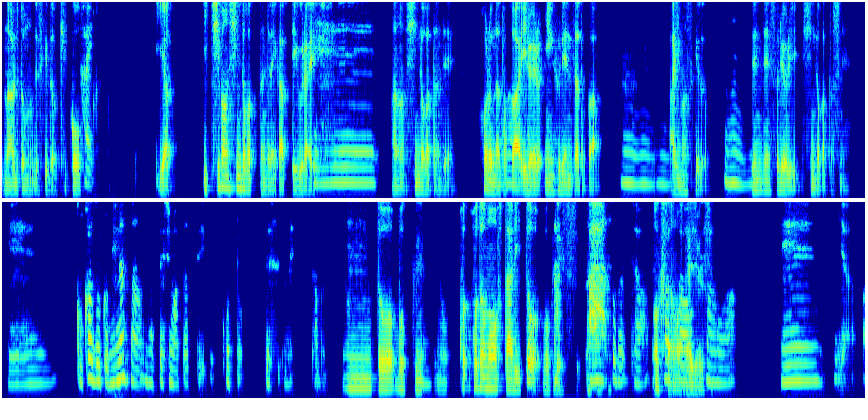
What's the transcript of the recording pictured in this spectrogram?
のあると思うんですけど、結構、はい。いや、一番しんどかったんじゃないかっていうぐらえい、えあの、しんどかったんで、コロナとかいろいろインフルエンザとか。ありますけど、うんうん全然それよりしんどかったですね。ええご家族皆さんなってしまったっていうことですよね、多分。うーんと、僕の、こ子供二人と僕です。ああ、そうだ、じゃあ。奥さんは大丈夫でした奥さんは。ええいやー、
